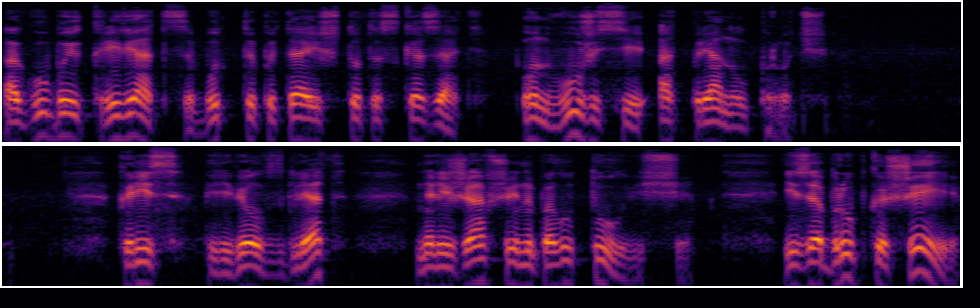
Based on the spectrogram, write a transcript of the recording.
а губы кривятся, будто пытаясь что-то сказать. Он в ужасе отпрянул прочь. Крис перевел взгляд на лежавшее на полу туловище. Из обрубка шеи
